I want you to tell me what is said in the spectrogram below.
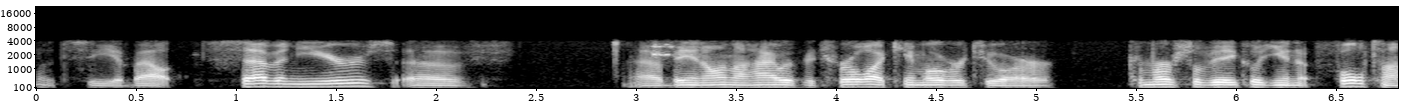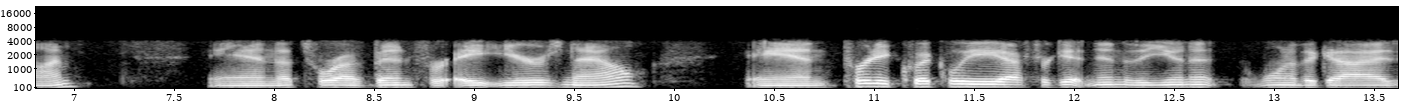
let's see, about seven years of uh, being on the highway patrol, I came over to our commercial vehicle unit full time. And that's where I've been for eight years now. And pretty quickly after getting into the unit, one of the guys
